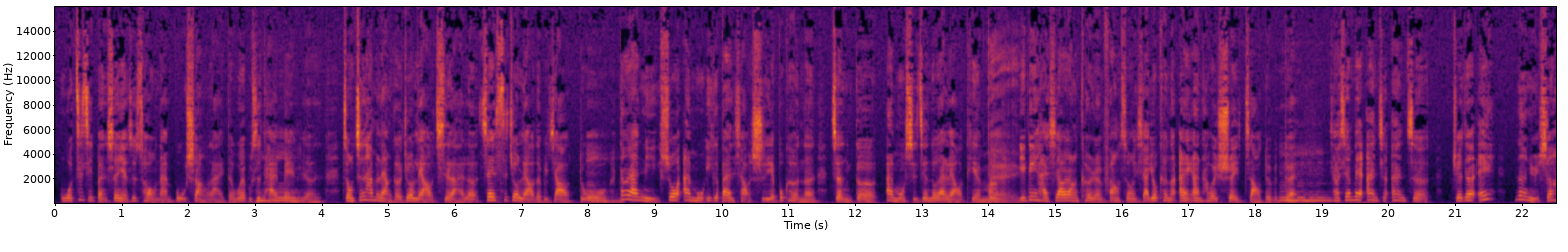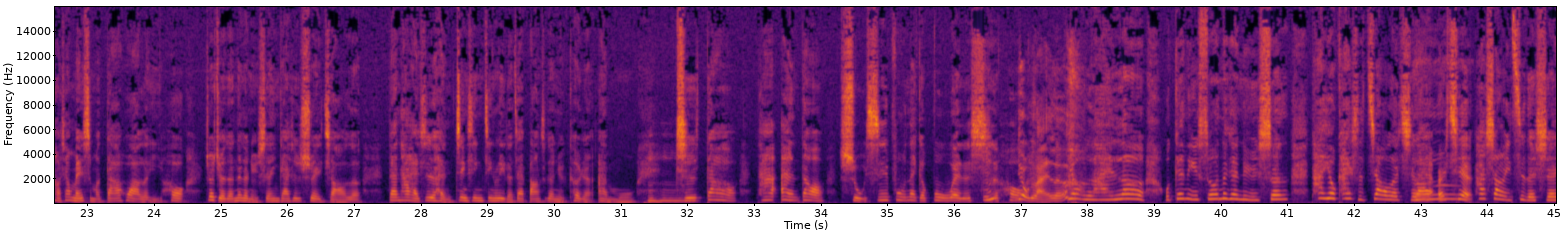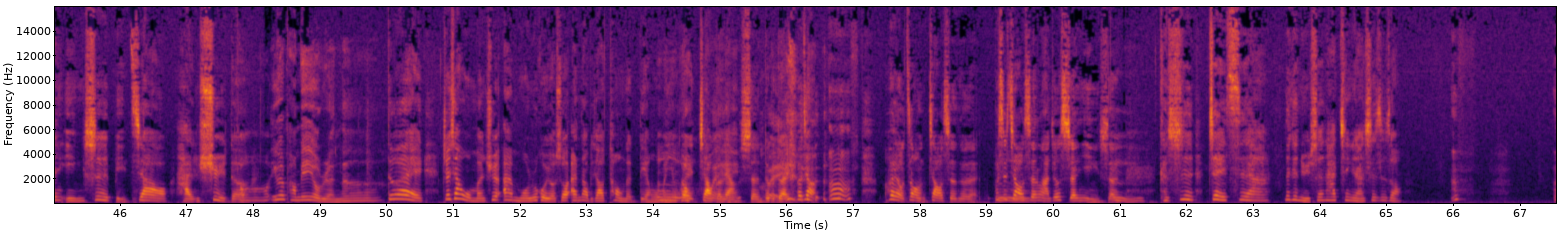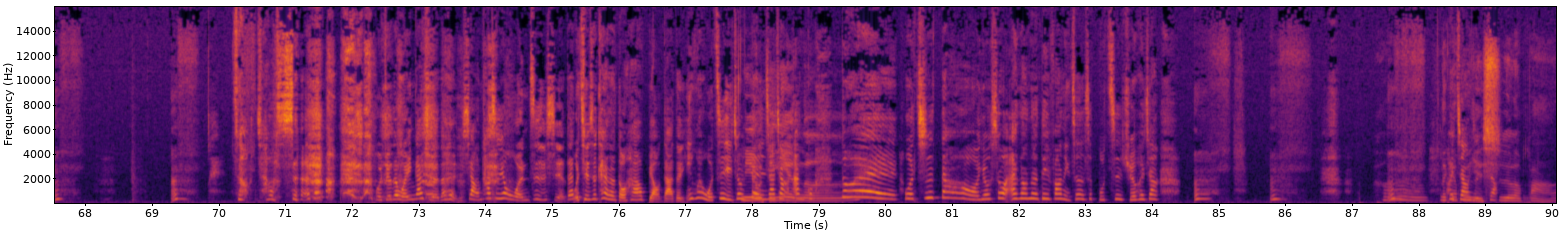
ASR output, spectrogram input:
我自己本身也是从南部上来的，我也不是台北人。嗯、总之，他们两个就聊起来了。这一次就聊的比较多。嗯、当然，你说按摩一个半小时，也不可能整个按摩时间都在聊天嘛。对，一定还是要让客人放松一下。有可能按一按他会睡着，对不对？嗯、小仙贝按着按着，觉得哎，那女生好像没什么搭话了，以后就觉得那个女生应该是睡着了。但他还是很尽心尽力的在帮这个女客人按摩，嗯、直到他按到鼠膝部那个部位的时候，嗯、又来了，又来了。我跟你说，那个女生她又开始叫了起来，嗯、而且她上一次的呻吟是比较含蓄的哦，因为旁边有人呢、啊。对，就像我们去按摩，如果有时候按到比较痛的点，嗯、我们也会叫个两声，对不对？会这样，嗯。会有这种叫声，对不对？不是叫声啦，嗯、就呻吟声。嗯、可是这一次啊，那个女生她竟然是这种，嗯嗯嗯，这种叫声。我觉得我应该学得很像，她是用文字写，但我其实看得懂她要表达的，因为我自己就被人家这样按过。对，我知道，有时候按到那地方，你真的是不自觉会这样，嗯嗯。嗯，那会这样也湿了吧？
